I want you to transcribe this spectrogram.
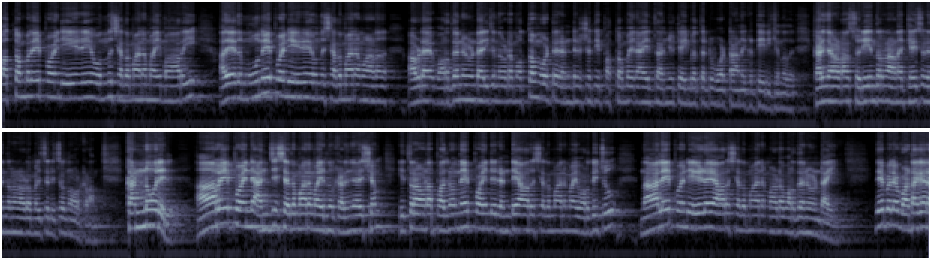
പത്തൊമ്പത് പോയിന്റ് ഏഴ് ഒന്ന് ശതമാനമായി മാറി. അതായത് മൂന്ന് പോയിന്റ് ഏഴ് ഒന്ന് ശതമാനമാണ് അവിടെ വർധനവുണ്ടായിരിക്കുന്നത്. അവിടെ മൊത്തം വോട്ട് രണ്ട് ലക്ഷത്തി പത്തൊമ്പതിനായിരത്തി അഞ്ഞൂറ്റി അമ്പത്തെട്ട് വോട്ടാണ് കിട്ടിയിരിക്കുന്നത്. കഴിഞ്ഞ തവണ സുരേന്ദ്രനാണ് കെ സുരേന്ദ്രനാണ് അവിടെ മത്സരിച്ചതെന്ന് ഓർക്കണം. കണ്ണൂരിൽ ആറ് പോയിന്റ് അഞ്ച് ശതമാനമായിരുന്നു കഴിഞ്ഞ പ്രാവശ്യം. ഇത്തവണ പതിനൊന്ന് പോയിന്റ് രണ്ട് ആറ് ശതമാനമായി വർദ്ധിച്ചു. നാല് പോയിന്റ് ഏഴ് ആറ് ശതമാനം അവിടെ വർധനവുണ്ടായി. ഇതേപോലെ വടകര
